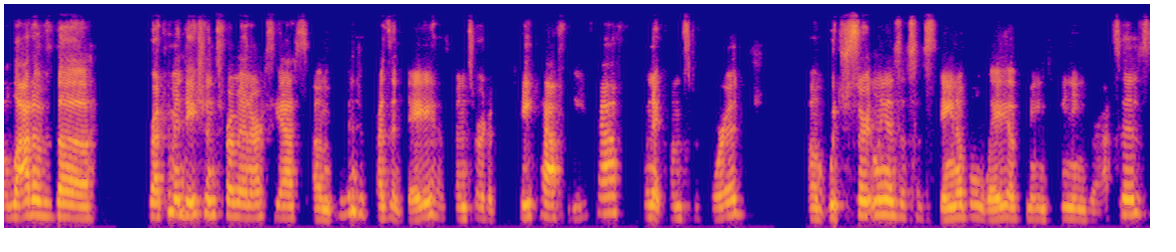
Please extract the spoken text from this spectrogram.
a lot of the recommendations from NRCS, um, even to present day, has been sort of take half, leave half when it comes to forage um, which certainly is a sustainable way of maintaining grasses,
